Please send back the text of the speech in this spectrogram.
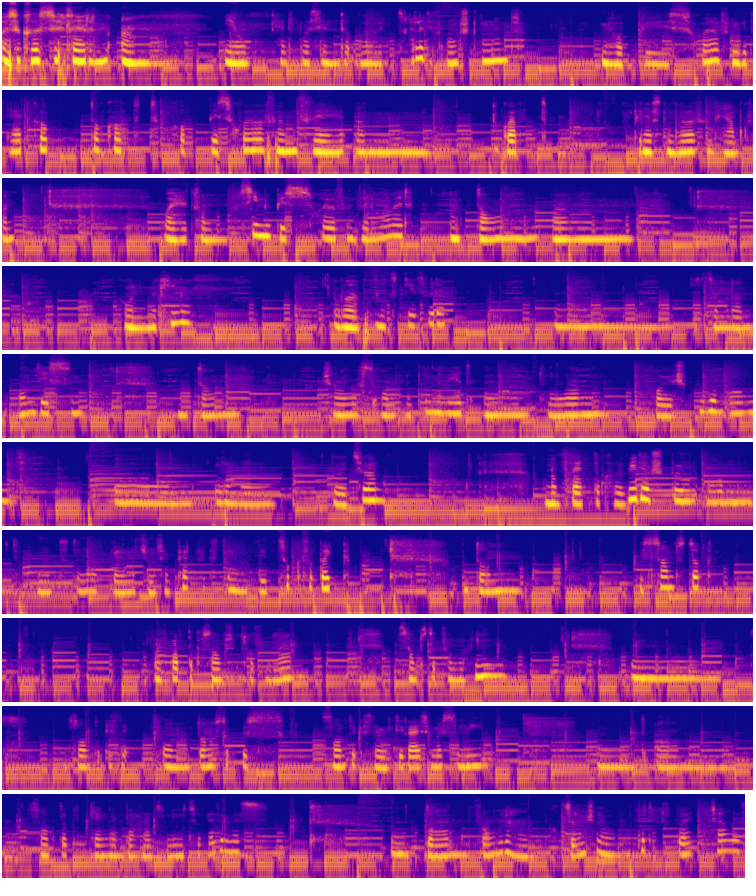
Also grüß dich Lehren. Ähm, ja, heute war es in der Arbeit relativ anstrengend. Ich habe bis früh wieder Leute gehabt, da gehabt, habe bis halb fünf ähm, gearbeitet. Bin erst um halb fünf heimgefahren. War heute von sieben bis halb fünf in der Arbeit. Und dann ähm, habe ich nicht mehr Kino. Aber jetzt geht's wieder. Jetzt wir dann Abendessen und dann schauen wir, was der Abend noch bringen wird. Und morgen habe ich Spur am Abend und irgendwann tue ich zu. Und am Freitag habe ich wieder Spur am Abend und danach gehen wir zum St. Patrick's Day in die Zuckerfabrik. Und dann ist Samstag. Von Freitag Samstag schlafen wir heim. Am Samstag fahren wir hin. Sonntag ist von Donnerstag bis Sonntag ist nämlich die Reisemesse in Wien. Und am Sonntag gehen da Hans und ich zur Reisemesse. Und dann fahren wir wieder heim. Zu den Schnurren. Bis bald. Ciao.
